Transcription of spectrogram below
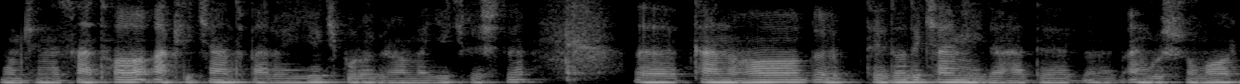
ممکنه صدها اپلیکنت برای یک پروگرام و یک رشته تنها تعداد کمی در حد انگوش شمار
